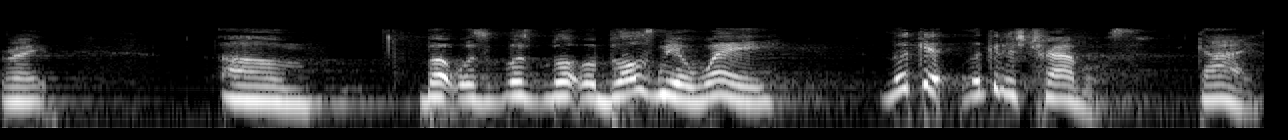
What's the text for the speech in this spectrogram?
right? Um, but was, was, what blows me away, look at, look at his travels. Guys,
